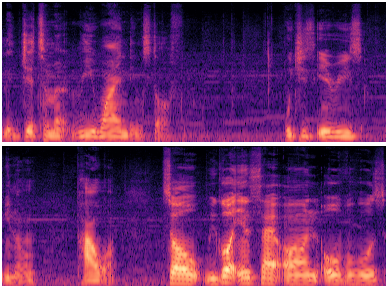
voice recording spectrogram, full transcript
legitimate rewinding stuff which is Eri's, you know, power. So we got insight on Overhaul's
